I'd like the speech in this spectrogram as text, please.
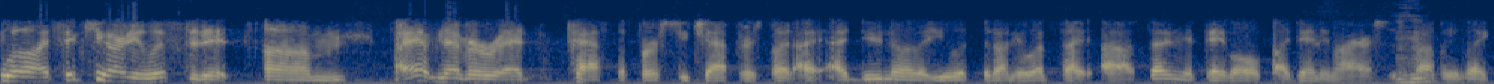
Well, I think you already listed it. Um, I have never read past the first two chapters, but I, I do know that you listed on your website uh, "Setting the Table" by Danny Meyers is probably like,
